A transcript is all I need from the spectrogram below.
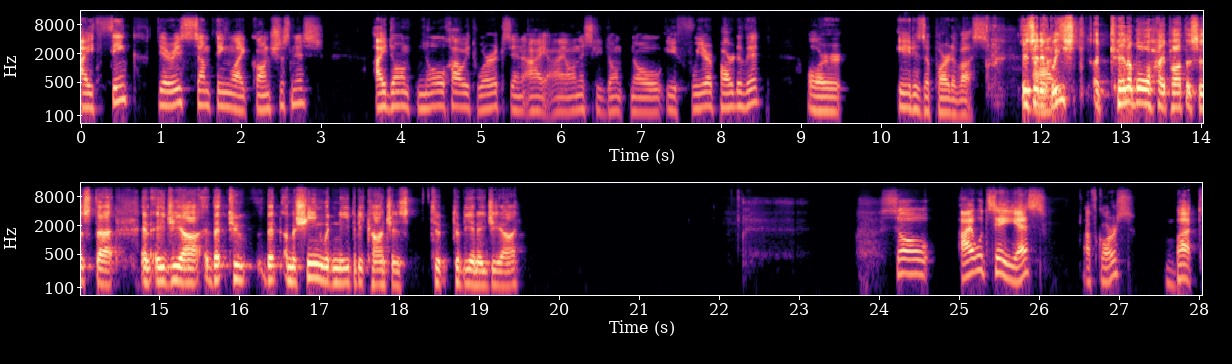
I think there is something like consciousness. I don't know how it works, and I, I honestly don't know if we are part of it or it is a part of us. Is it uh, at least a tenable hypothesis that an AGI that to that a machine would need to be conscious to, to be an AGI? So I would say yes, of course, but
